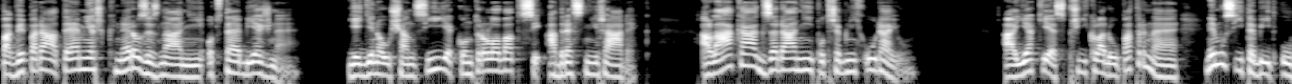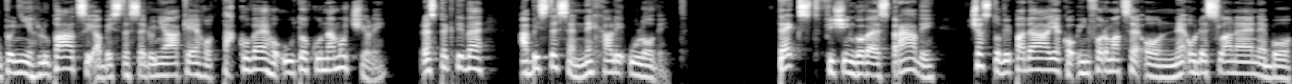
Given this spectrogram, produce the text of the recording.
pak vypadá téměř k nerozeznání od té běžné. Jedinou šancí je kontrolovat si adresní řádek a láká k zadání potřebných údajů. A jak je z příkladů patrné, nemusíte být úplní hlupáci, abyste se do nějakého takového útoku namočili, respektive abyste se nechali ulovit. Text phishingové zprávy často vypadá jako informace o neodeslané nebo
